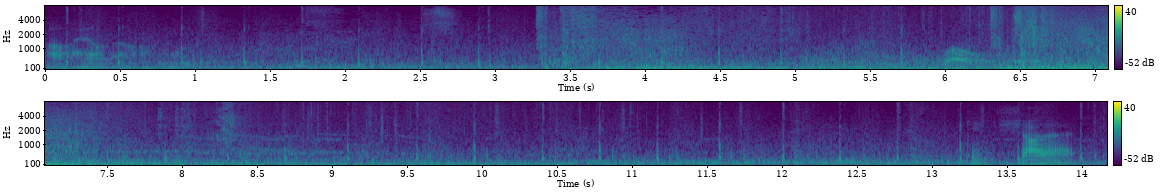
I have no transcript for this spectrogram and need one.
Oh, hell no. Whoa. Shot at.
